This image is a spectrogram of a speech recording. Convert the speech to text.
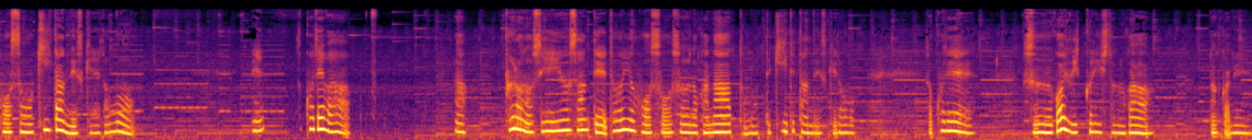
放送を聞いたんですけれども、ね、そこでは、あ、プロの声優さんってどういう放送をするのかなと思って聞いてたんですけど、そこですごいびっくりしたのが、なんかね、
